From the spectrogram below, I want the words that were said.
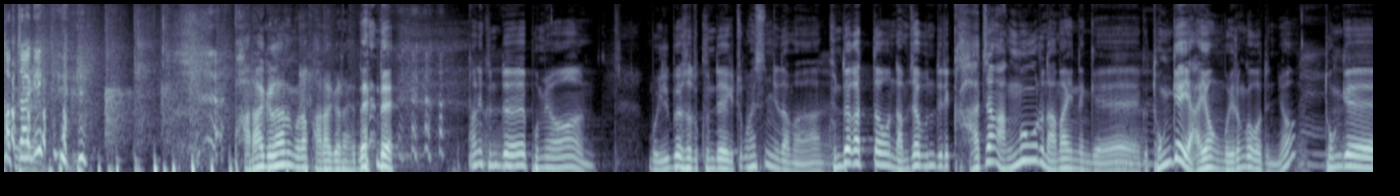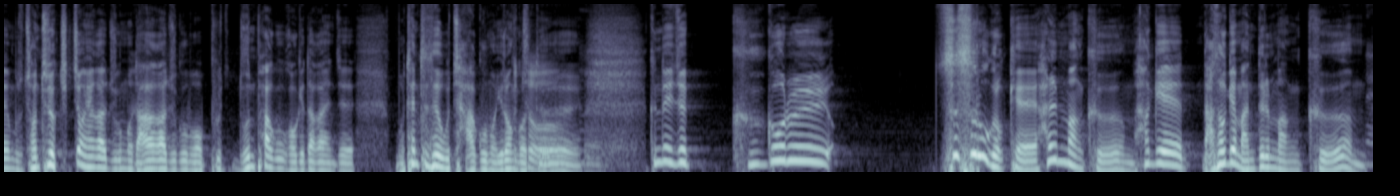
갑자기 발악을 하는구나, 발악을 해. 네네. 아니 근데 보면 뭐 일부에서도 군대 얘기 조금 했습니다만 네. 군대 갔다 온 남자분들이 가장 악몽으로 남아 있는 게 네. 그 동계 야영 뭐 이런 거거든요. 네. 동계 무슨 전투력 측정 해가지고 뭐 네. 나가가지고 뭐 눈 파고 거기다가 이제 뭐 텐트 세우고 자고 뭐 이런 그쵸. 것들. 네. 근데 이제 그거를 스스로 그렇게 할 만큼 하게 나서게 만들 만큼 네.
